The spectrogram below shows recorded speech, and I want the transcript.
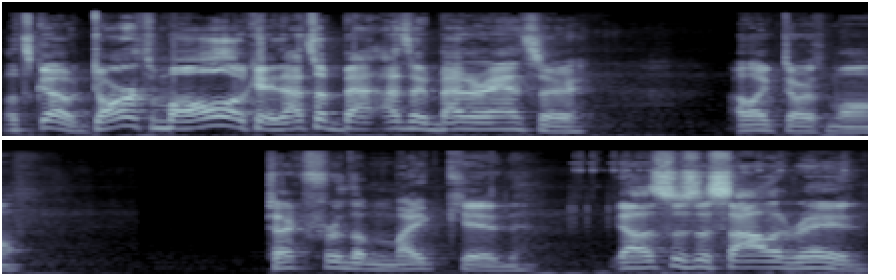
Let's go. Darth Maul? Okay, that's a that's a better answer. I like Darth Maul. Check for the Mike Kid. Yeah, this is a solid raid.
